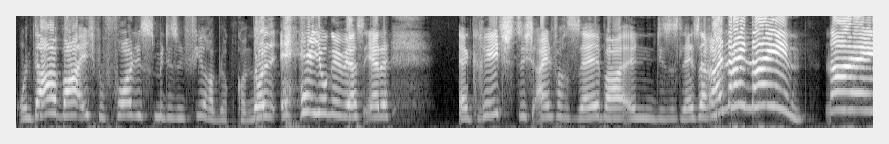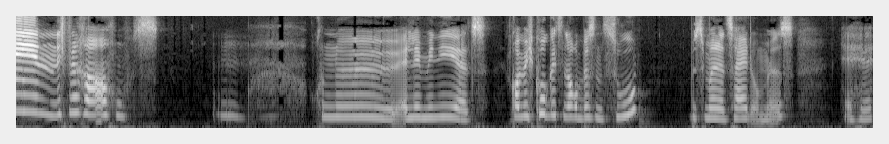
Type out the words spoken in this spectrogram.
Und da war ich, bevor dieses mit diesen Vierer-Blöcken kommt. Hey, Junge, wer ist Erde? Er grätscht sich einfach selber in dieses Laser rein. Nein, nein! Nein! Ich bin raus. Och nö, eliminiert. Komm, ich gucke jetzt noch ein bisschen zu, bis meine Zeit um ist. Hehe.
